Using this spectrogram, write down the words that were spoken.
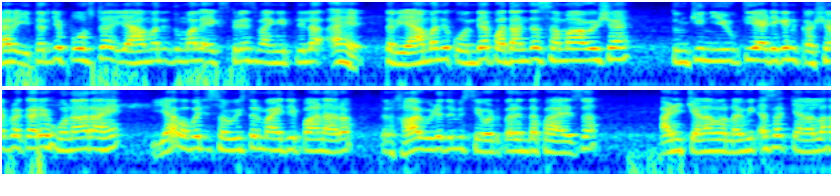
कारण इतर जे पोस्ट आहे यामध्ये तुम्हाला एक्सपिरियन्स मागितलेला आहे. तर यामध्ये कोणत्या पदांचा समावेश आहे? तुमची नियुक्ती या ठिकाणी कशा प्रकारे होणार आहे याबाबतची सविस्तर माहिती पाहणार तर हा व्हिडिओ तुम्ही शेवटपर्यंत पाहायचा आणि चॅनलवर नवीन असा चॅनलला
